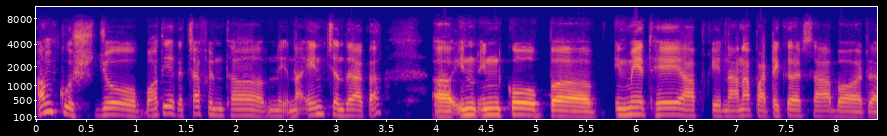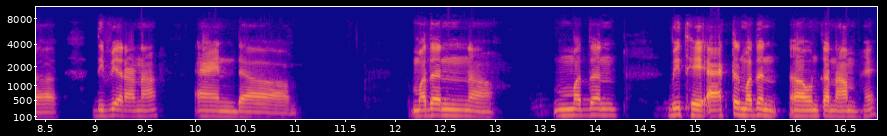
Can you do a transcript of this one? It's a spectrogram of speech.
अंकुश, जो बहुत ही एक अच्छा फ़िल्म था एन चंद्रा का इन, इनको इनमें थे आपके नाना पाटेकर साहब और दिव्या राणा एंड मदन मदन भी थे। एक्टर मदन उनका नाम है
